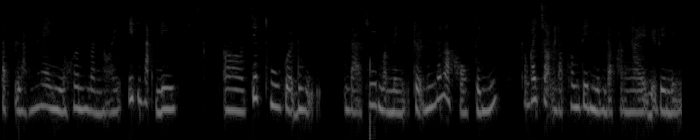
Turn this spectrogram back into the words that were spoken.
tập lắng nghe nhiều hơn và nói ít lại đi. Uh, tiếp thu vừa đủ là khi mà mình trở nên rất là khó tính trong cách chọn lọc thông tin mình đọc hàng ngày. Bởi vì mình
